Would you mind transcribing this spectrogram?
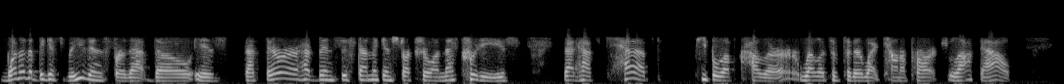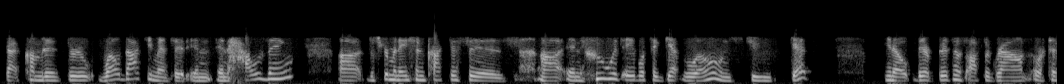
one of the biggest reasons for that, though, is that there have been systemic and structural inequities that have kept people of color relative to their white counterparts locked out. That comes in through well documented in, in housing, uh, discrimination practices, uh, and who was able to get loans to get, you know, their business off the ground or to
